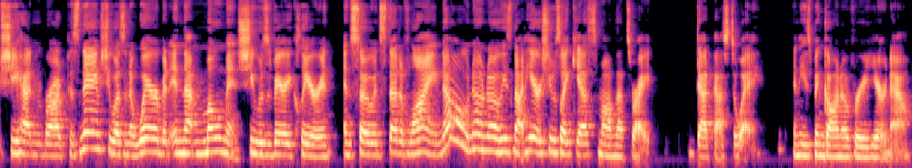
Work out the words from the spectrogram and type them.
she hadn't brought up his name. She wasn't aware but in that moment she was very clear. And, and so instead of lying no no no he's not here she was like yes mom that's right. Dad passed away and he's been gone over a year now.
